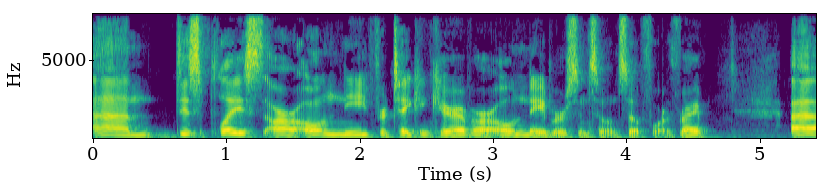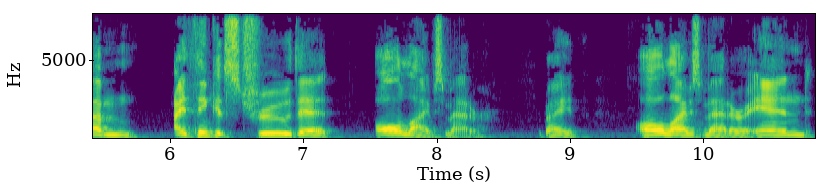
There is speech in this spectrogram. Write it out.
um, displace our own need for taking care of our own neighbors and so on and so forth, right? Um, I think it's true that all lives matter, right? All lives matter. And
